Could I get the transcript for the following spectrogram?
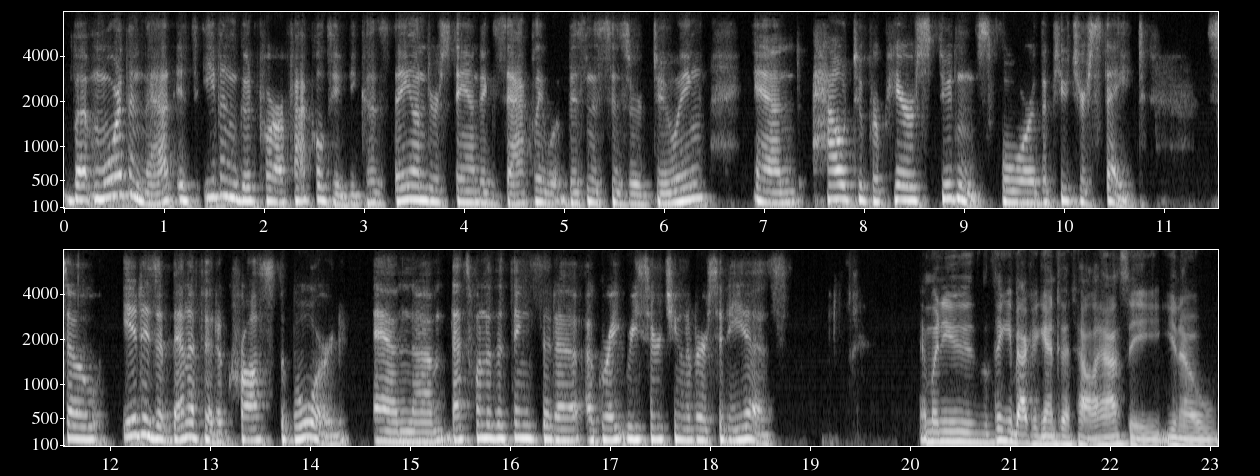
But more than that, it's even good for our faculty because they understand exactly what businesses are doing and how to prepare students for the future state. So it is a benefit across the board. And um, that's one of the things that a, a great research university is. And when you thinking back again to Tallahassee, you know,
